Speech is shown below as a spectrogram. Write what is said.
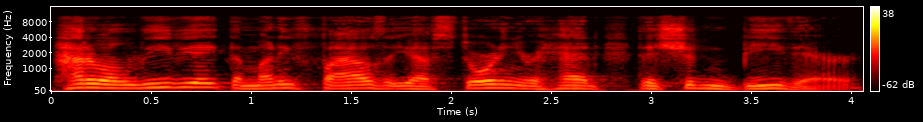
how to alleviate the money files that you have stored in your head that shouldn't be there.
